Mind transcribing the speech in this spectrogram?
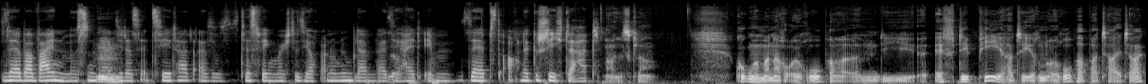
selber weinen müssen, weil Mhm. sie das erzählt hat. Also deswegen möchte sie auch anonym bleiben, weil Ja. sie halt eben selbst auch eine Geschichte hat. Alles klar. Gucken wir mal nach Europa. Ähm, Die FDP hatte ihren Europaparteitag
